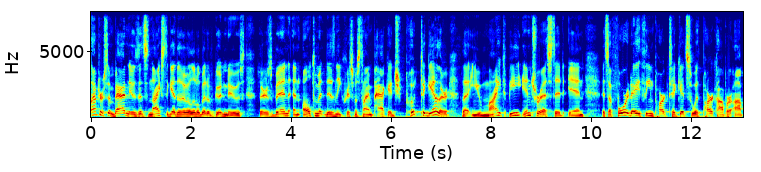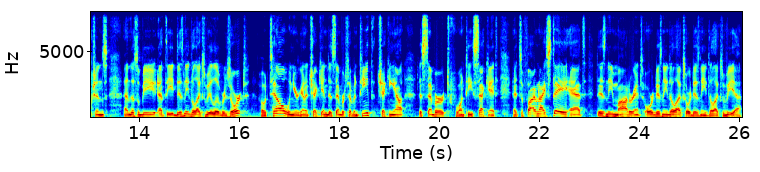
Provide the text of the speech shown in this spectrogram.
after some bad news, it's nice to get to a little bit of good news. There's been an Ultimate Disney Christmas Time package put together that you might be interested in. It's a four day theme park tickets with park hopper options, and this will be at the Disney Deluxe Villa Resort hotel when you're going to check in December 17th, checking out December 22nd. It's a five night stay at Disney Moderate or Disney Deluxe or Disney Deluxe Via.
